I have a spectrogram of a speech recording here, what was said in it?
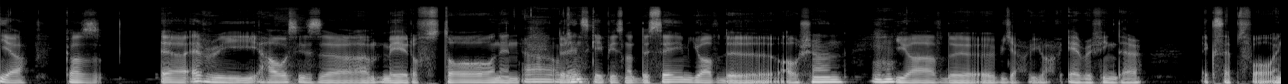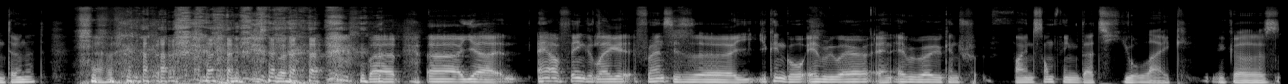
yeah, because uh, every house is uh, made of stone and Ah, the landscape is not the same. You have the ocean, Mhm. you have the yeah, you have everything there except for internet. Uh, but but, uh, yeah, and I think like France is uh, you can go everywhere and everywhere you can tr- find something that you like because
